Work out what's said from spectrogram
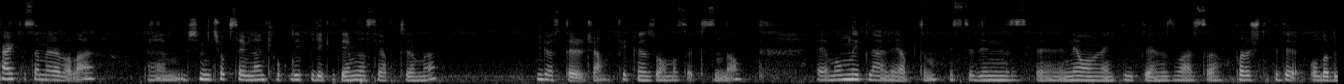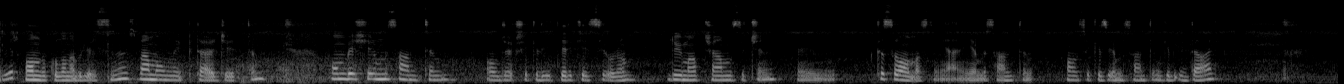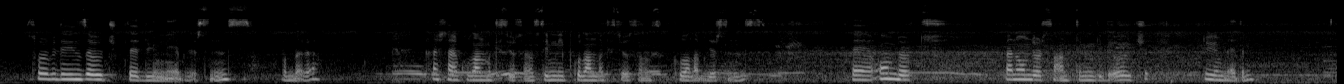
Herkese merhabalar. Şimdi çok sevilen çoklu ip bilekliklerimi nasıl yaptığımı göstereceğim. Fikriniz olması açısından. Ee, Mumlu iplerle yaptım. İstediğiniz e, neon renkli ipleriniz varsa paraşüt ipi de olabilir. Onu da kullanabilirsiniz. Ben mumlu ipi tercih ettim. 15-20 santim olacak şekilde ipleri kesiyorum. Düğüm atacağımız için e, kısa olmasın yani 20 santim 18-20 santim gibi ideal. Sonra bileğinize ölçüp de düğümleyebilirsiniz bunları. Kaç tane kullanmak istiyorsanız, simli ip kullanmak istiyorsanız kullanabilirsiniz. Ee, 14, ben 14 santim gibi ölçüp düğümledim.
